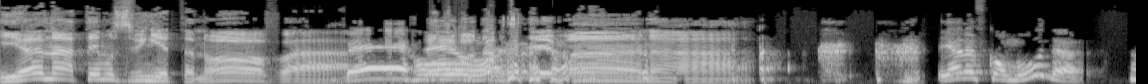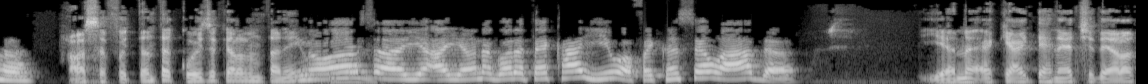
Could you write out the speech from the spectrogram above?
E Ana, temos vinheta nova. Berro! Berro da semana. e Ana ficou muda? Nossa, foi tanta coisa que ela não tá nem Nossa, ouvindo. a Ana agora até caiu, ó, foi cancelada. E Ana, é que a internet dela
